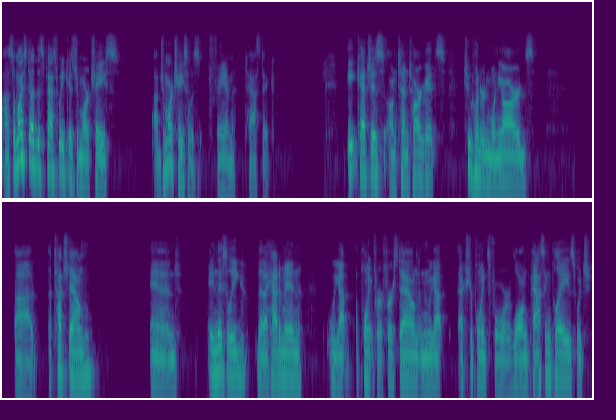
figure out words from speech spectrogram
Uh, so my stud this past week is Ja'Marr Chase. Uh, Ja'Marr Chase was fantastic. Eight catches on 10 targets, 201 yards, uh, a touchdown. And in this league that I had him in, we got a point for a first down, and then we got extra points for long passing plays, which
